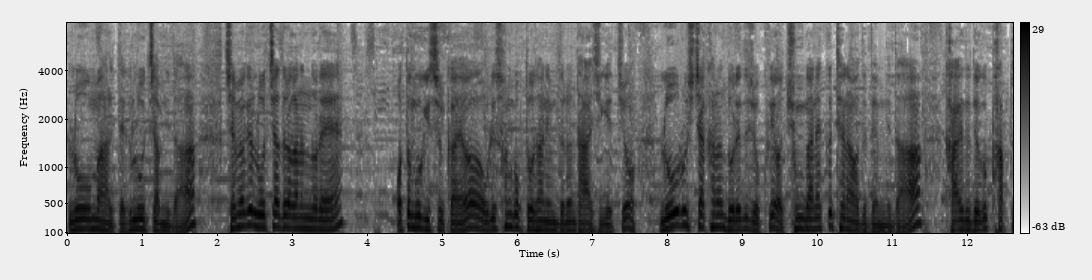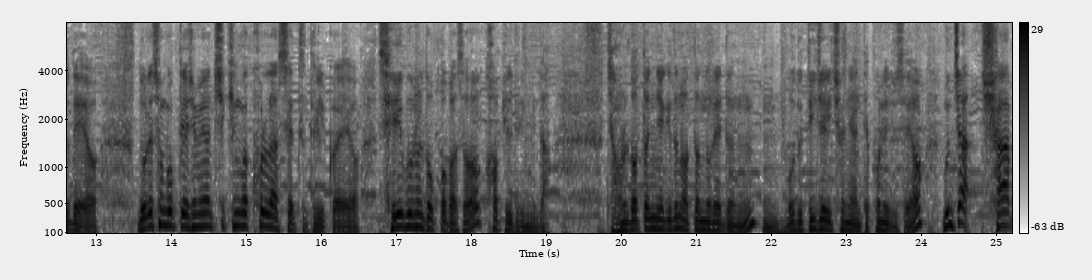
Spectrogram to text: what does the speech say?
로마 할 때, 그 로자입니다. 제목에 로자 들어가는 노래, 어떤 곡이 있을까요? 우리 선곡 도사님들은 다 아시겠죠? 로로 시작하는 노래도 좋고요. 중간에 끝에 나와도 됩니다. 가요도 되고 팝도 돼요. 노래 선곡되시면 치킨과 콜라 세트 드릴 거예요. 세 분을 더 뽑아서 커피를 드립니다. 자, 오늘도 어떤 얘기든 어떤 노래든 음, 모두 DJ 천이한테 보내주세요. 문자 샵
